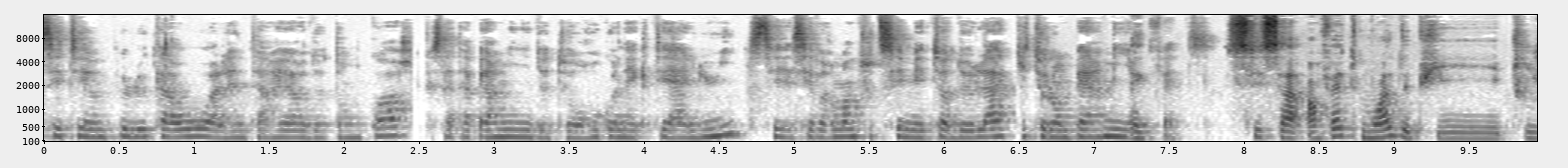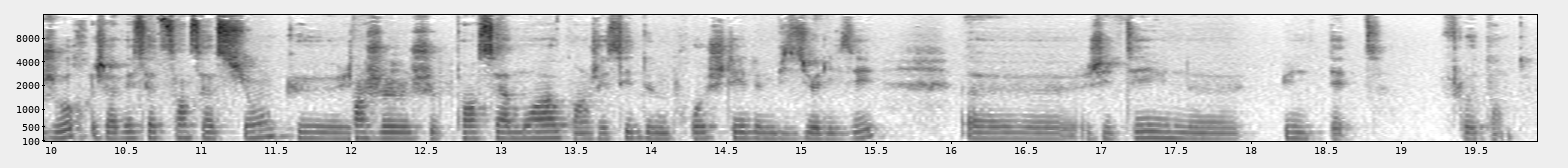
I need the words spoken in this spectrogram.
c'était un peu le chaos à l'intérieur de ton corps, que ça t'a permis de te reconnecter à lui, c'est vraiment toutes ces méthodes-là qui te l'ont permis, en fait? C'est ça. En fait, moi, depuis toujours, j'avais cette sensation que quand je, je, pensais à moi ou quand j'essayais de me projeter, de me visualiser, euh, j'étais une, une tête flottante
